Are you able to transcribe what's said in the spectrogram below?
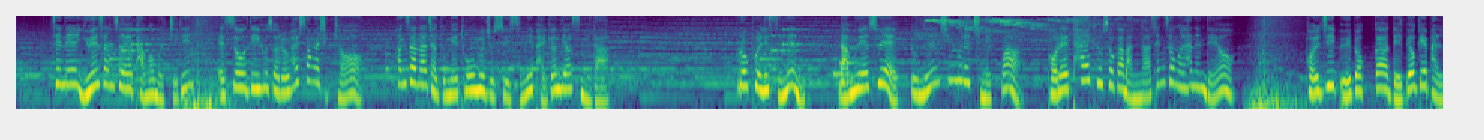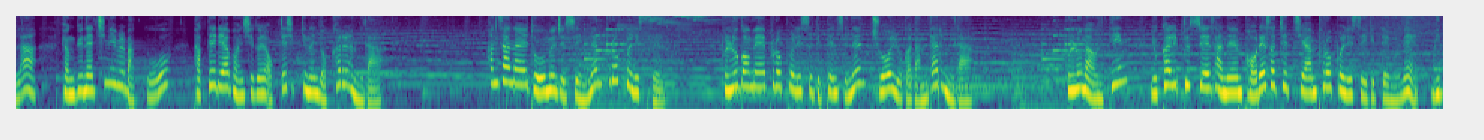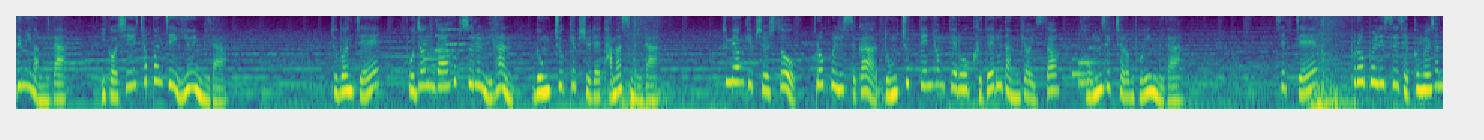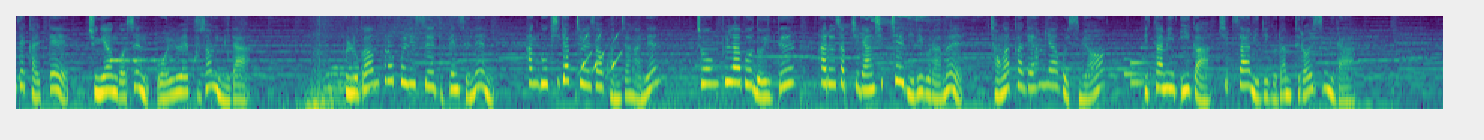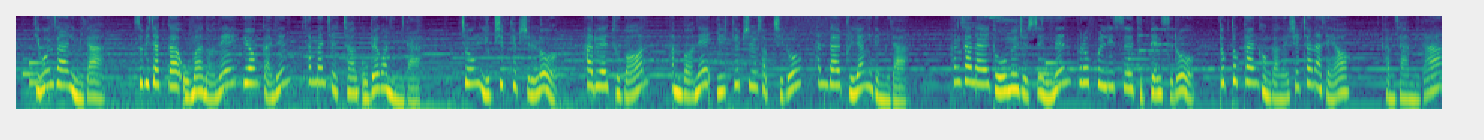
체내 유해산소의 방어 물질인 SOD 효소를 활성화시켜 항산화 작용에 도움을 줄 수 있음이 발견되었습니다. 프로폴리스는 나무의 수액 또는 식물의 진액과 벌의 타액 효소가 만나 생성을 하는데요. 벌집 외벽과 내벽에 발라 병균의 침입을 막고 박테리아 번식을 억제시키는 역할을 합니다. 항산화에 도움을 줄 수 있는 프로폴리스. 블루검의 프로폴리스 디펜스는 주원료가 남다릅니다. 블루마운틴, 유칼립투스에 사는 벌에서 채취한 프로폴리스이기 때문에 믿음이 갑니다. 이것이 첫 번째 이유입니다. 두 번째, 보존과 흡수를 위한 농축 캡슐에 담았습니다. 투명 캡슐 속 프로폴리스가 농축된 형태로 그대로 담겨 있어 검은색처럼 보입니다. 셋째, 프로폴리스 제품을 선택할 때 중요한 것은 원료의 구성입니다. 블루검 프로폴리스 디펜스는 한국 식약처에서 권장하는 총 플라보노이드 하루 섭취량 17mg을 정확하게 함유하고 있으며 비타민 E가 14mg 들어 있습니다. 기본 사항입니다. 소비자가 5만 원에 회원가는 37,500원입니다. 총 60캡슐로 하루에 2번, 한 번에 1캡슐 섭취로 한 달 분량이 됩니다. 항산화에 도움을 줄 수 있는 프로폴리스 디펜스로 똑똑한 건강을 실천하세요. 감사합니다.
